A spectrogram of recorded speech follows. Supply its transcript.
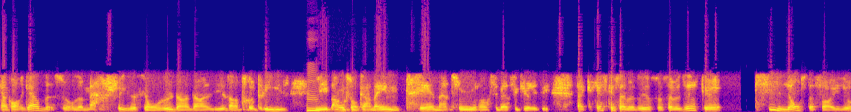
quand on regarde sur le marché, si on veut, dans, les entreprises, mm. les banques sont quand même très matures en cybersécurité. Qu'est-ce que ça veut dire, ça? Ça veut dire que s'ils ont cette faille-là,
